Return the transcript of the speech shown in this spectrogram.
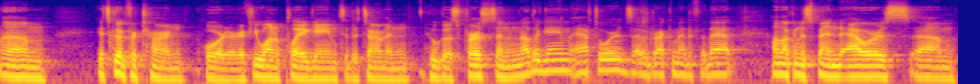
Um, it's good for turn order. If you want to play a game to determine who goes first in another game afterwards, I would recommend it for that. I'm not going to spend hours um,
